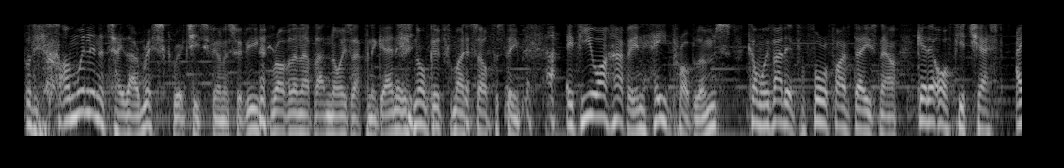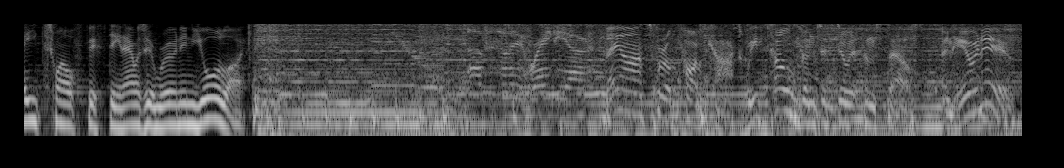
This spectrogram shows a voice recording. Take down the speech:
I'm willing to take that risk, Richie, to be honest with you, rather than have that noise happen again. It's not good for my self esteem. If you are having heat problems, come on, we've had it for four or five days now. Get it off your chest. 8, 12, 15. How is it ruining your life? Asked for a podcast. We told them to do it themselves. And here it is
